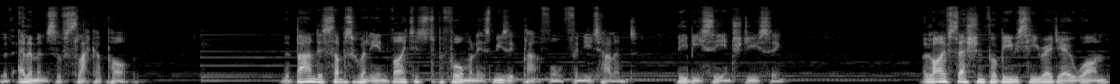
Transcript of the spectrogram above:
with elements of slacker pop. The band is subsequently invited to perform on its music platform for new talent, BBC Introducing. A live session for BBC Radio 1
